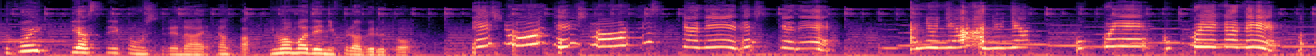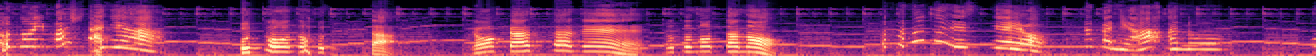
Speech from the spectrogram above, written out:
すごい聞きやすいかもしれない。なんか、今までに比べると。でしょ？でしょ？ですよねですよねあのにゃあのにゃお声お声がね整いましたにゃ整った。よかったね。整ったの。ですよなんかにゃあの高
